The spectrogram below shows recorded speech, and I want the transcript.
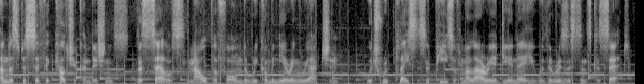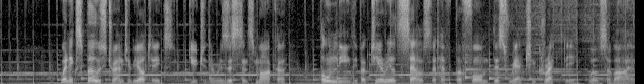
Under specific culture conditions, the cells now perform the recombinering reaction which replaces a piece of malaria DNA with the resistance cassette. When exposed to antibiotics, due to the resistance marker, only the bacterial cells that have performed this reaction correctly will survive.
